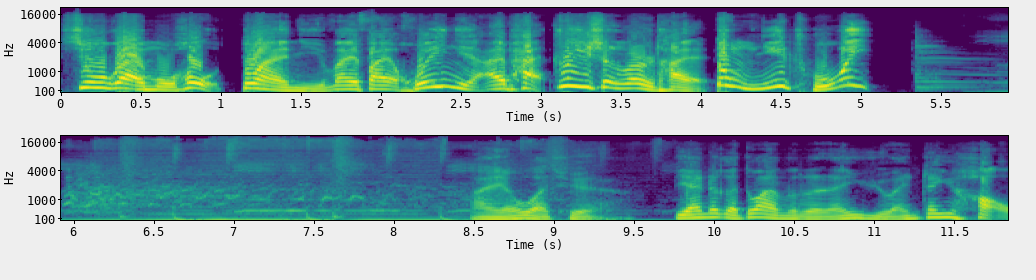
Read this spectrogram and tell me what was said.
休怪母后断你 WiFi，毁你 iPad，追生二胎，动你储位。”哎呦我去！编这个段子的人语文真好。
